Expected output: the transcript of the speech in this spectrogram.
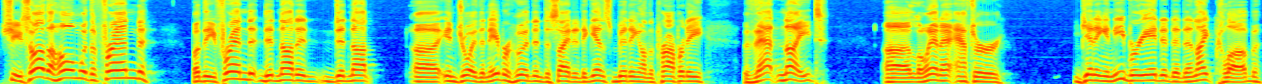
she saw the home with a friend, but the friend did not did not uh, enjoy the neighborhood and decided against bidding on the property. That night, uh, Loanna, after getting inebriated at a nightclub,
